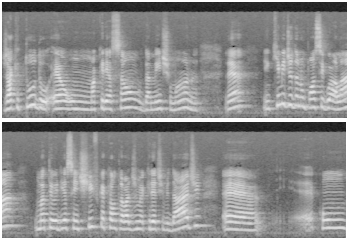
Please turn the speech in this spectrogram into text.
já que tudo é uma criação da mente humana, né? Em que medida eu não posso igualar uma teoria científica, que é um trabalho de uma criatividade, é, é, com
